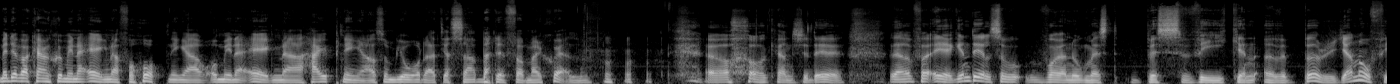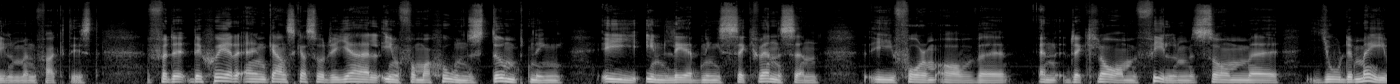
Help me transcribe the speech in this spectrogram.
Men det var kanske mina egna förhoppningar och mina egna hypningar som gjorde att jag sabbade för mig själv. ja, kanske det. Ja, för egen del så var jag nog mest besviken över början av filmen faktiskt. För det, det sker en ganska så rejäl informationsdumpning i inledningssekvensen i form av eh, en reklamfilm som eh, gjorde mig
